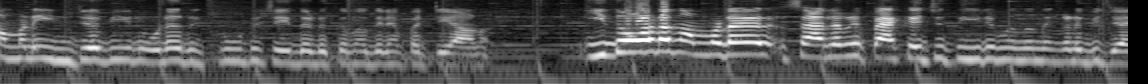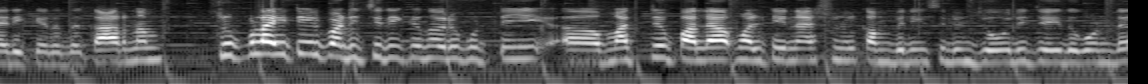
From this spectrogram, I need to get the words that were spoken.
നമ്മുടെ ഇന്റർവ്യൂയിലൂടെ റിക്രൂട്ട് ചെയ്തെടുക്കുന്നതിനെ പറ്റിയാണ്. ഇതോടെ നമ്മുടെ സാലറി പാക്കേജ് തീരുമെന്ന് നിങ്ങൾ വിചാരിക്കരുത്. കാരണം ട്രിപ്പിൾ ഐ ടിയിൽ പഠിച്ചിരിക്കുന്ന ഒരു കുട്ടി മറ്റ് പല മൾട്ടിനാഷണൽ കമ്പനീസിലും ജോലി ചെയ്തുകൊണ്ട്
